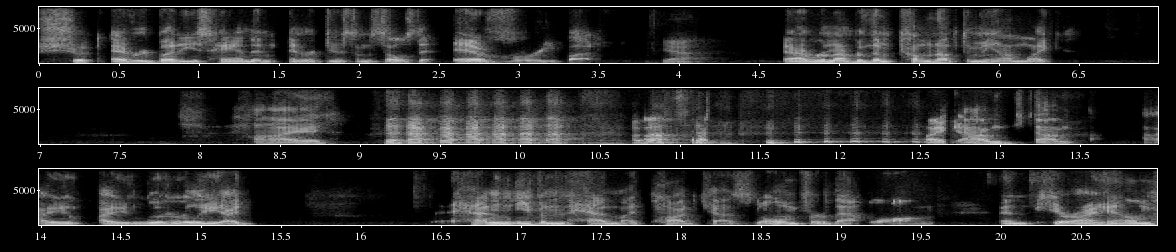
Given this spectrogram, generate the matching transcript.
shook everybody's hand and introduced themselves to everybody. Yeah. And I remember them coming up to me and I'm like, hi. I'm not uh, like I'm I'm I I literally I hadn't even had my podcast going for that long. And here I am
